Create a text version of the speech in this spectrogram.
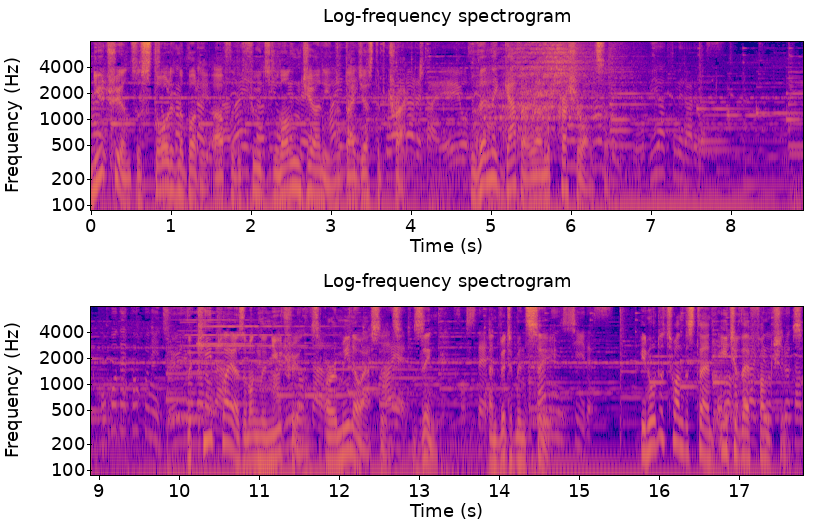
Nutrients are stored in the body after the food's long journey in the digestive tract. Then they gather around the pressure ulcer. The key players among the nutrients are amino acids, zinc, and vitamin C. In order to understand each of their functions,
